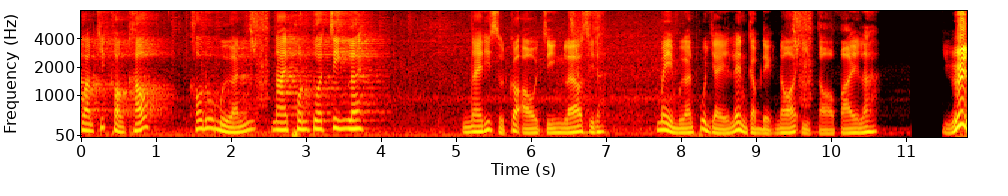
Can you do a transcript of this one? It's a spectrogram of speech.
ความคิดของเขา เขาดูเหมือนนายพลตัวจริงเลย ในที่สุดก็เอาจริงแล้วสินะ ไม่เหมือนผู้ใหญ่เล่นกับเด็กน้อยอีกต่อไปละยุย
